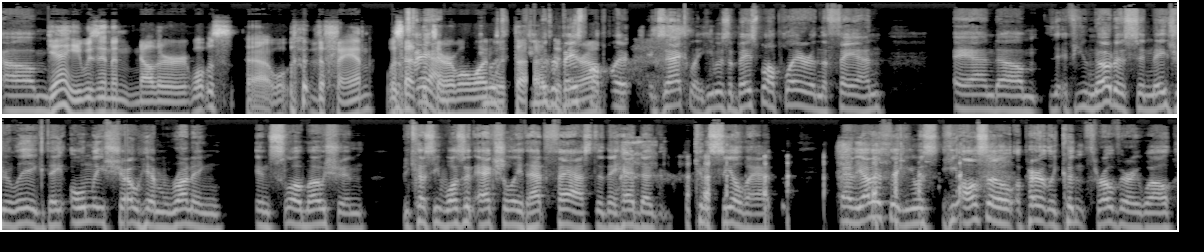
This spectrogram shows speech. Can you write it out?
Um, yeah, he was in another. What was uh, the fan? Was the that fan. the terrible one was, with? Uh, he was a baseball player. Exactly, he was a baseball player in the fan. And um, if you notice in Major League, they only show him running in slow motion because he wasn't actually that fast, and they had to conceal that. And the other thing, he was he also apparently couldn't throw very well.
